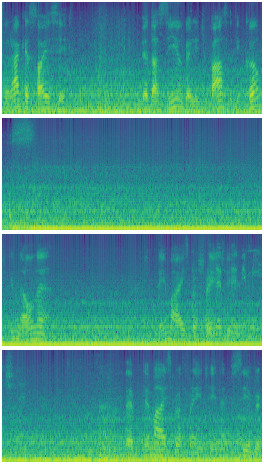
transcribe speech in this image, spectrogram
Será que é só esse pedacinho que a gente passa de Campos? Acho que não, né? Acho que tem mais pra frente. Deve ter limite, né? Deve ter mais pra frente aí, não é possível.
